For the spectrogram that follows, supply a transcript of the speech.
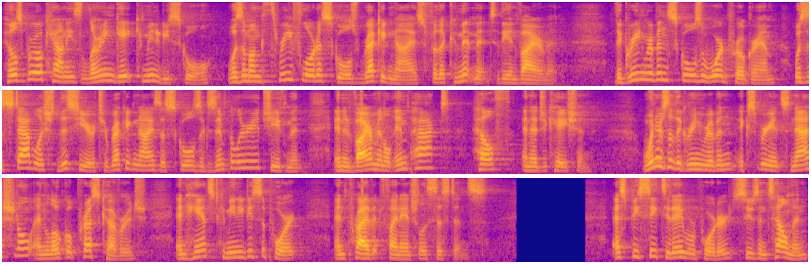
Hillsborough County's Learning Gate Community School was among three Florida schools recognized for their commitment to the environment. The Green Ribbon Schools Award Program was established this year to recognize a school's exemplary achievement in environmental impact, health, and education. Winners of the Green Ribbon experience national and local press coverage, enhanced community support, and private financial assistance. SPC Today reporter Susan Tellman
